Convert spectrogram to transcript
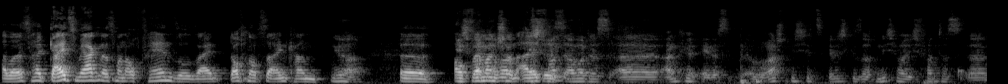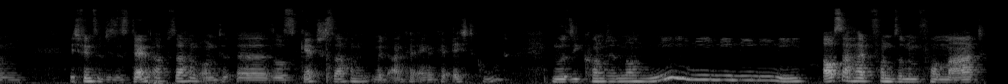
aber es ist halt geil zu merken, dass man auch Fan so sein, doch noch sein kann. Ja. Äh, auch Ich wenn man aber, schon alt ich fand ist. aber, dass äh, Anke, ey, das überrascht mich jetzt ehrlich gesagt nicht, weil ich fand das, ähm, ich finde so diese Stand-up-Sachen und äh, so Sketch-Sachen mit Anke Engelke echt gut. Nur sie konnte noch nie, nie, nie, nie, nie, nie außerhalb von so einem Format.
